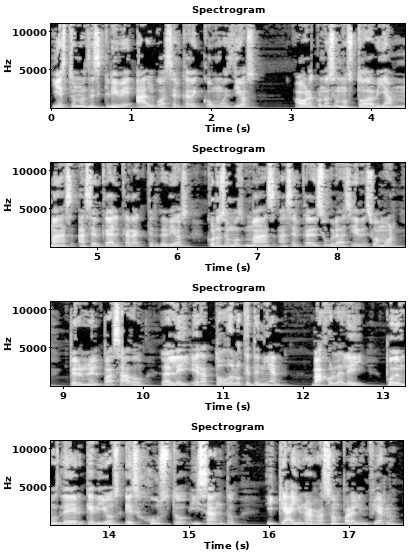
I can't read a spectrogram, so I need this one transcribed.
y esto nos describe algo acerca de cómo es Dios. Ahora conocemos todavía más acerca del carácter de Dios, conocemos más acerca de su gracia y de su amor, pero en el pasado la ley era todo lo que tenían. Bajo la ley podemos leer que Dios es justo y santo y que hay una razón para el infierno,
